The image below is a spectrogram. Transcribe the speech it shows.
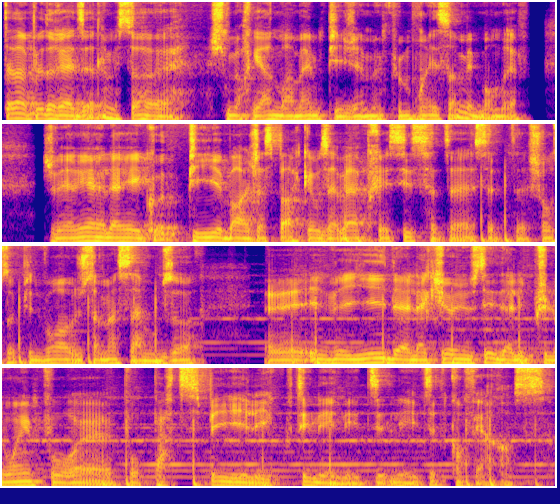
Peut-être un peu de Reddit, mais ça, euh, je me regarde moi-même, puis j'aime un peu moins ça, mais bon, bref. Je verrai à la réécoute, puis bon, j'espère que vous avez apprécié cette, cette chose-là, puis de voir justement ça vous a euh, éveillé de la curiosité d'aller plus loin pour, euh, pour participer et écouter les, les, les dites conférences.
